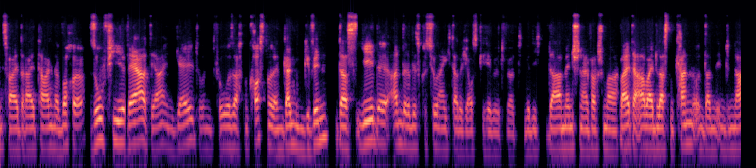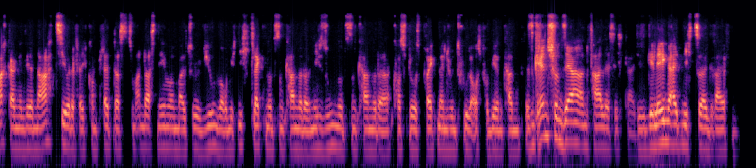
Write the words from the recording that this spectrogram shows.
ein, zwei, drei Tagen der Woche so viel wert, ja, in Geld und verursachten Kosten oder in Gang und Gewinn, dass jede andere Diskussion eigentlich dadurch ausgehebelt wird. Wenn ich da Menschen einfach schon mal weiterarbeiten lassen kann und dann im Nachgang entweder nachziehe oder vielleicht komplett das zum Anlass nehme, um mal zu reviewen, warum ich nicht Slack nutzen kann oder nicht Zoom nutzen kann oder kostenloses Projektmanagement-Tool ausprobieren kann. Das grenzt schon sehr an Fahrlässigkeit, diese Gelegenheit nicht zu ergreifen.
